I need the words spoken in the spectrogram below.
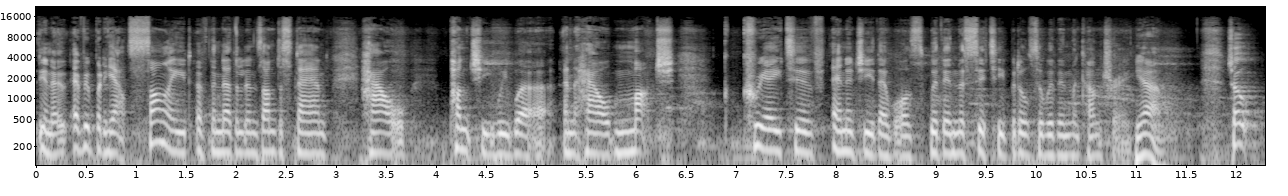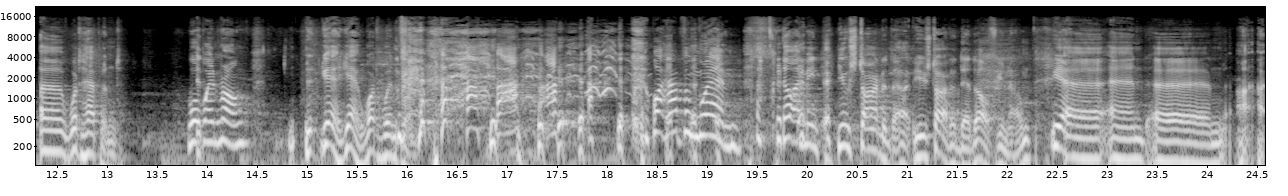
you know, everybody outside of the Netherlands understand how punchy we were and how much creative energy there was within the city, but also within the country. Yeah. So uh, what happened? What went wrong? Yeah, yeah. What went wrong? What happened when? no, I mean you started uh, you started that off, you know. Yeah. Uh, and um, I, I-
